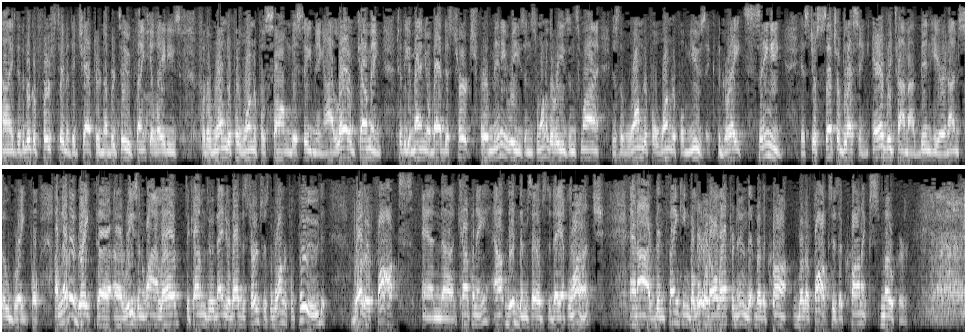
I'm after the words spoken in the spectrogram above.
to the book of 1 Timothy chapter number 2. Thank you ladies for the wonderful, wonderful song this evening. I love coming to the Emmanuel Baptist Church for many reasons. One of the reasons why is the wonderful, wonderful music, the great singing. It's just such a blessing every time I've been here and I'm so grateful. Another great uh, uh, reason why I love to come to Emmanuel Baptist Church is the wonderful food. Brother Fox and uh, company outdid themselves today at lunch. And I've been thanking the Lord all afternoon that Brother, Cron- Brother Fox is a chronic smoker.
